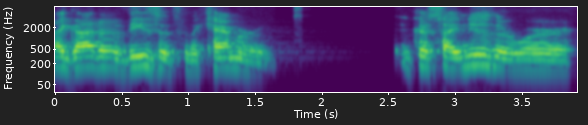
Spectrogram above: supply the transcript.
I got a visa for the Cameroon because I knew there were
